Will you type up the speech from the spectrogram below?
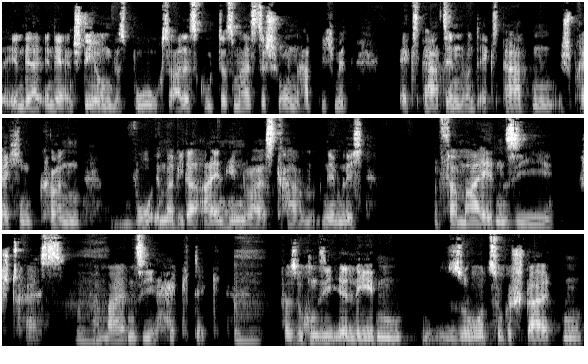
in der, in der Entstehung des Buchs, alles gut, das meiste schon, habe ich mit Expertinnen und Experten sprechen können, wo immer wieder ein Hinweis kam, nämlich vermeiden Sie Stress, mhm. vermeiden Sie Hektik, mhm. versuchen Sie Ihr Leben so zu gestalten,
